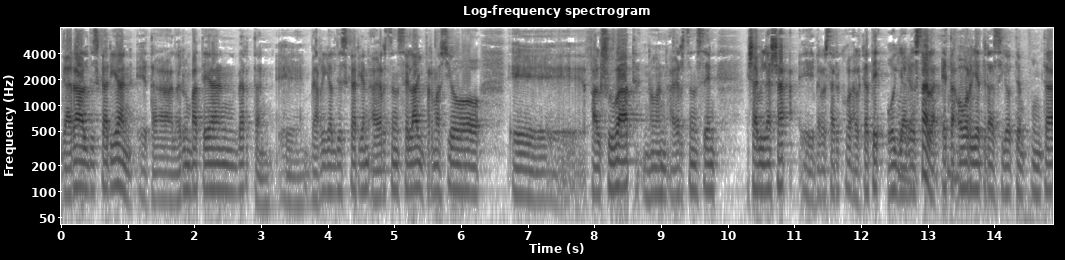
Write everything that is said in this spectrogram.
gara aldizkarian eta larun batean bertan e, berri aldizkarian agertzen zela informazio e, falsu bat, non agertzen zen Xabilasa e, berrezareko alkate oia bezala, eta horri atera zioten punta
